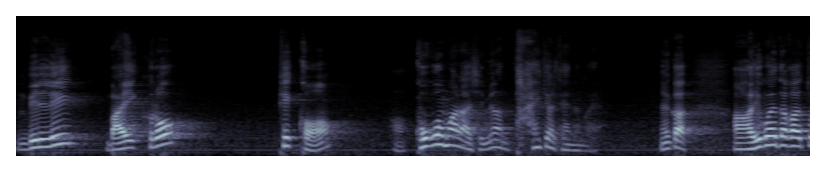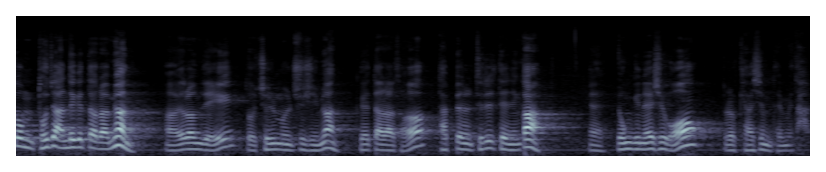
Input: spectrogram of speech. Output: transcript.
밀리, 마이크로, 피커 어, 그거만 하시면 다 해결되는 거예요. 그러니까 아 이거에다가 좀 도저히 안 되겠다 그러면 어, 여러분들이 또 질문을 주시면 그에 따라서 답변을 드릴 테니까 예, 용기 내시고 이렇게 하시면 됩니다.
